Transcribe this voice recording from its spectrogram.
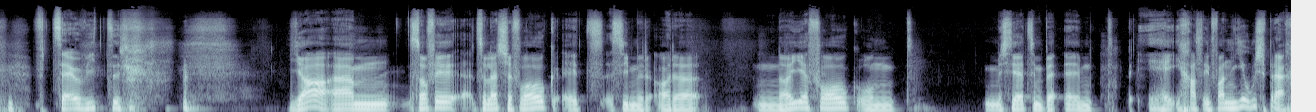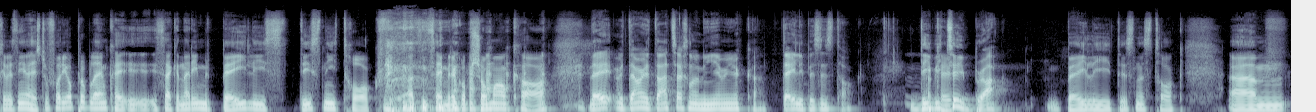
erzähl weiter. Ja, ähm, so viel zur letzten Folge. Jetzt sind wir an einer neuen Folge und wir sind jetzt im, Be hey, ich kann es einfach nie aussprechen. Ich weiß nicht, hast du vorhin auch Probleme gehabt? Ich, ich sage nicht immer Baileys Disney Talk. Also das haben wir glaube ich schon mal gehabt. Nein, mit dem habe ich tatsächlich noch nie Mühe gehabt. Daily Business Talk. DBT, Okay. bra. Bailey Business Talk. Ähm,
